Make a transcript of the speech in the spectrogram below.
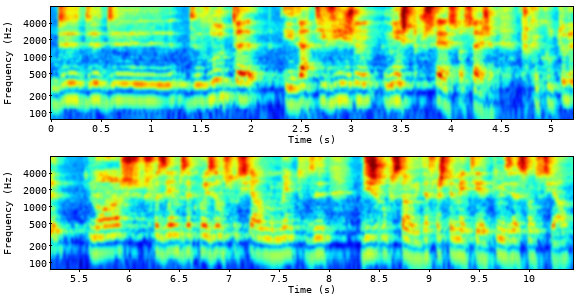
de, de, de, de, luta e de ativismo neste processo, ou seja, porque a cultura, nós fazemos a coesão social no momento de disrupção e de afastamento e de atomização social,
